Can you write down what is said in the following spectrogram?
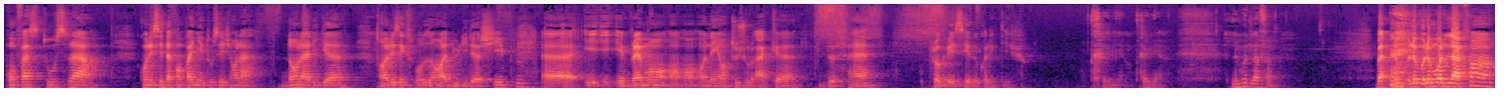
qu'on fasse tout cela, qu'on essaie d'accompagner tous ces gens-là dans la rigueur, en les exposant à du leadership mm. euh, et, vraiment en, ayant toujours à cœur de faire progresser le collectif. Très bien, très bien. Le mot de la fin? Bah, le, mot de la fin,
